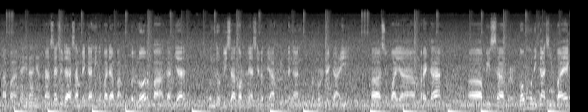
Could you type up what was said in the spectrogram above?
lapangan. Daerahnya. Nah, saya sudah sampaikan ini kepada Pak Gubernur, Pak Ganjar untuk bisa koordinasi lebih aktif dengan Gubernur DKI uh, supaya mereka uh, bisa berkomunikasi baik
